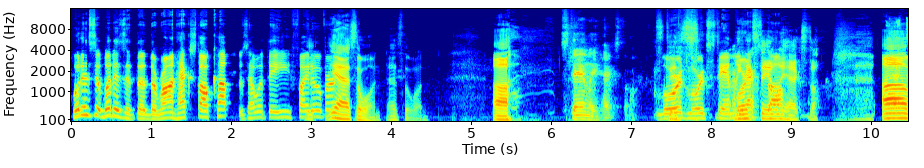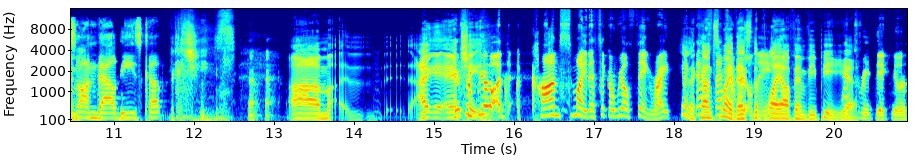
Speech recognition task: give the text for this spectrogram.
What is it? What is it? The the Ron Hextall Cup? Is that what they fight Y- over? Yeah, that's the one. That's the one. Uh, Stanley Hextall. Lord Yes. Lord Stanley Lord Hextall. Stanley Hextall. Um, Exxon Valdez Cup. jeez. Um, I, I There's actually, a real a, a Conn Smythe. That's like a real thing, right? yeah, Like, the that's- Conn that's Smythe. That's the name. playoff MVP. Yeah. That's ridiculous.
